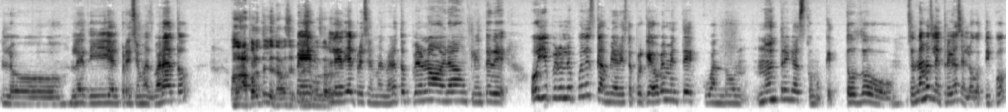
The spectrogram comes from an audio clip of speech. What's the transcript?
lo le di el precio más barato. O sea, aparte le dabas el pe- precio más barato. le di el precio más barato, pero no, era un cliente de, oye, pero le puedes cambiar esto, porque obviamente cuando no entregas como que todo, o sea, nada más le entregas el logotipo,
